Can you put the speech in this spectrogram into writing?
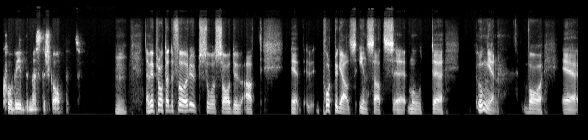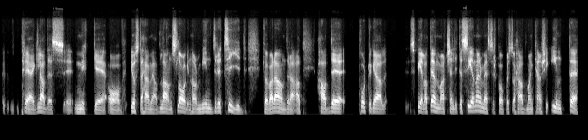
covid-mästerskapet. Mm. När vi pratade förut så sa du att eh, Portugals insats eh, mot eh, Ungern var eh, präglades eh, mycket av just det här med att landslagen har mindre tid för varandra. Att hade Portugal spelat den matchen lite senare i mästerskapet så hade man kanske inte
